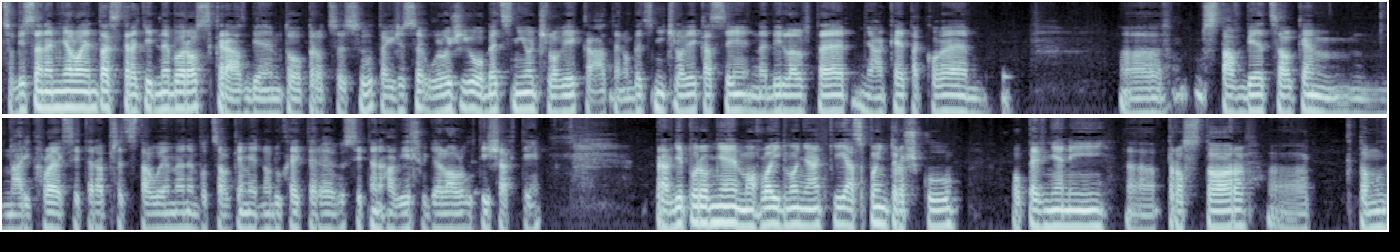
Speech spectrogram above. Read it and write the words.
co by se nemělo jen tak ztratit nebo rozkrást během toho procesu, takže se uloží u obecního člověka. Ten obecní člověk asi nebydlel v té nějaké takové stavbě celkem narychlo, jak si teda představujeme, nebo celkem jednoduché, které si ten havíř udělal u té šachty. Pravděpodobně mohlo jít o nějaký aspoň trošku opevněný eh, prostor, eh, k tomu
